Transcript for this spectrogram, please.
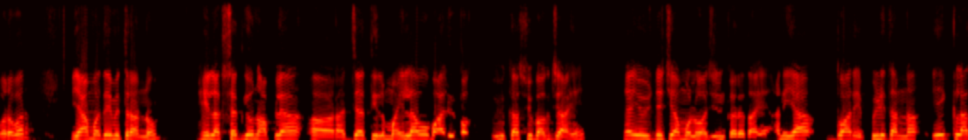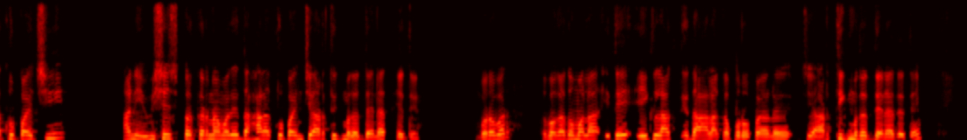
बरोबर? यामध्ये मित्रांनो हे लक्षात घेऊन आपल्या राज्यातील महिला व बाल विभाग विकास विभाग जे आहे या योजनेची अंमलबजावणी करत आहे. आणि याद्वारे पीडितांना एक लाख रुपयाची आणि विशेष प्रकरणामध्ये दहा लाख रुपयांची आर्थिक मदत देण्यात येते. बरोबर? तर बघा तुम्हाला इथे एक लाख ते दहा लाख रुपयांची आर्थिक मदत देण्यात येते.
